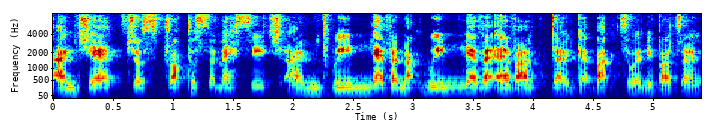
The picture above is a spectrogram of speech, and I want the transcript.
and yeah, just drop us a message, and we never, not, we never ever don't get back to anybody.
